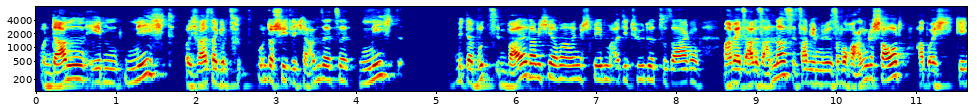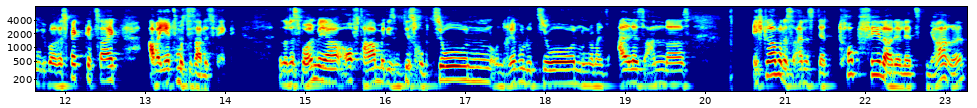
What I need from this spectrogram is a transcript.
Und dann eben nicht, und ich weiß, da gibt es unterschiedliche Ansätze, nicht mit der Wutz im Wald, habe ich hier mal angeschrieben, Attitüde zu sagen, machen wir jetzt alles anders, jetzt habe ich mir das Woche angeschaut, habe euch gegenüber Respekt gezeigt, aber jetzt muss das alles weg. Also das wollen wir ja oft haben mit diesem Disruption und Revolution und man meint alles anders. Ich glaube, das ist eines der Top-Fehler der letzten Jahre,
